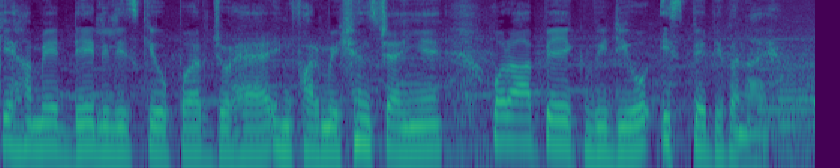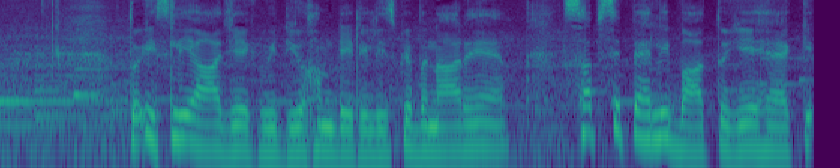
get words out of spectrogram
कि हमें डे लिलीज़ के ऊपर जो है इंफॉर्मेशन चाहिए और आप एक वीडियो इस पर भी बनाएँ। तो इसलिए आज एक वीडियो हम डे लिलीज़ पे बना रहे हैं। सबसे पहली बात तो ये है कि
